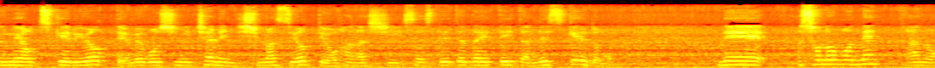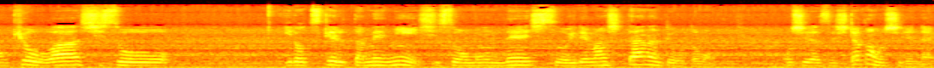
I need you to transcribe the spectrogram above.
梅をつけるよって梅干しにチャレンジしますよっていうお話させていただいていたんですけれども。でその後ねあの今日はしそを色つけるためにしそをもんでしそを入れましたなんてこともお知らせしたかもしれない。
